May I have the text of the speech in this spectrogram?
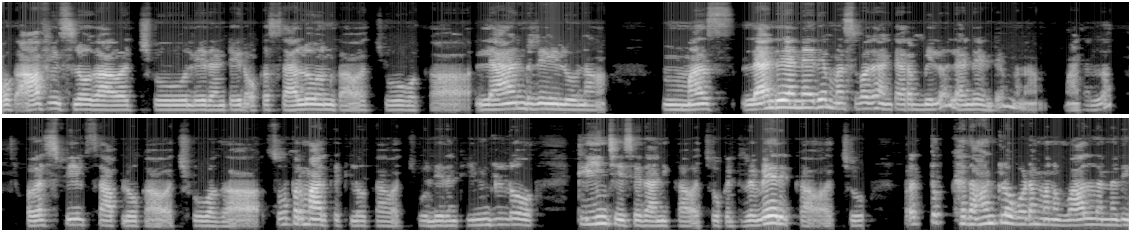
ఒక ఆఫీస్లో కావచ్చు లేదంటే ఒక సెలూన్ కావచ్చు ఒక ల్యాండ్రీలోన మస్ ల్యాండ్రీ అనేది మస్బగా అంటే అరబ్బీలో ల్యాండ్రీ అంటే మన మాటల్లో ఒక స్వీట్ షాప్లో కావచ్చు ఒక సూపర్ మార్కెట్లో కావచ్చు లేదంటే ఇంట్లో క్లీన్ చేసేదానికి కావచ్చు ఒక డ్రివేర్కి కావచ్చు ప్రతి ఒక్క దాంట్లో కూడా మన వాళ్ళన్నది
